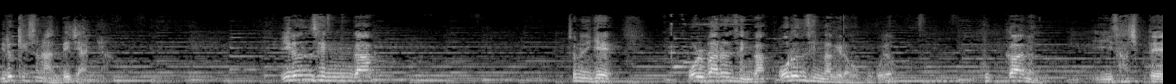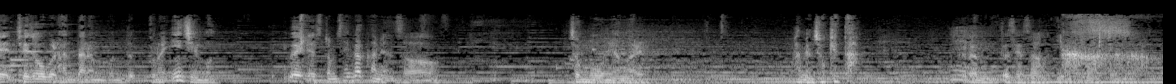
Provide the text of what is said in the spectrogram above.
이렇게 해서는 안 되지 않냐. 이런 생각, 저는 이게 올바른 생각, 옳은 생각이라고 보고요. 국가는 이 40대 제조업을 한다는 분들, 분은 이 질문, 이거에 대해서 좀 생각하면서 정부 운영을 하면 좋겠다. 그런 뜻에서 이 말씀을 드립니다.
